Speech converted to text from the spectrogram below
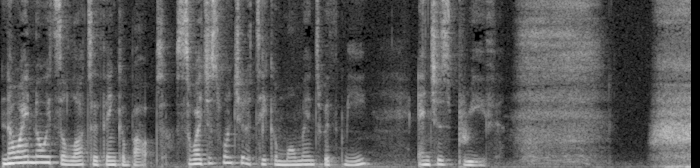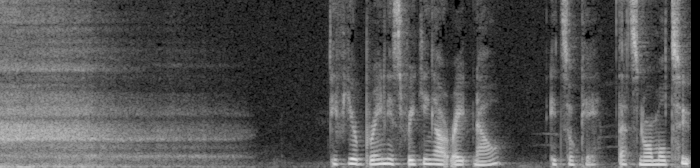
Now, I know it's a lot to think about, so I just want you to take a moment with me and just breathe. If your brain is freaking out right now, it's okay. That's normal too.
